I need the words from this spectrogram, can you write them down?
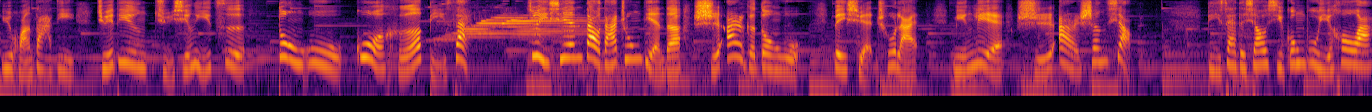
玉皇大帝决定举行一次动物过河比赛，最先到达终点的十二个动物被选出来，名列十二生肖。比赛的消息公布以后啊，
